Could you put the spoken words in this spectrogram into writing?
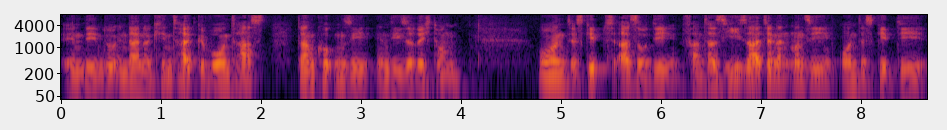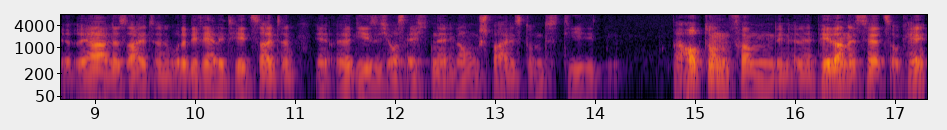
in dem du in deiner Kindheit gewohnt hast, dann gucken sie in diese Richtung. Und es gibt also die Fantasieseite nennt man sie und es gibt die reale Seite oder die Realitätsseite, äh, die sich aus echten Erinnerungen speist und die Behauptung von den NLP-Lern ist jetzt, okay,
